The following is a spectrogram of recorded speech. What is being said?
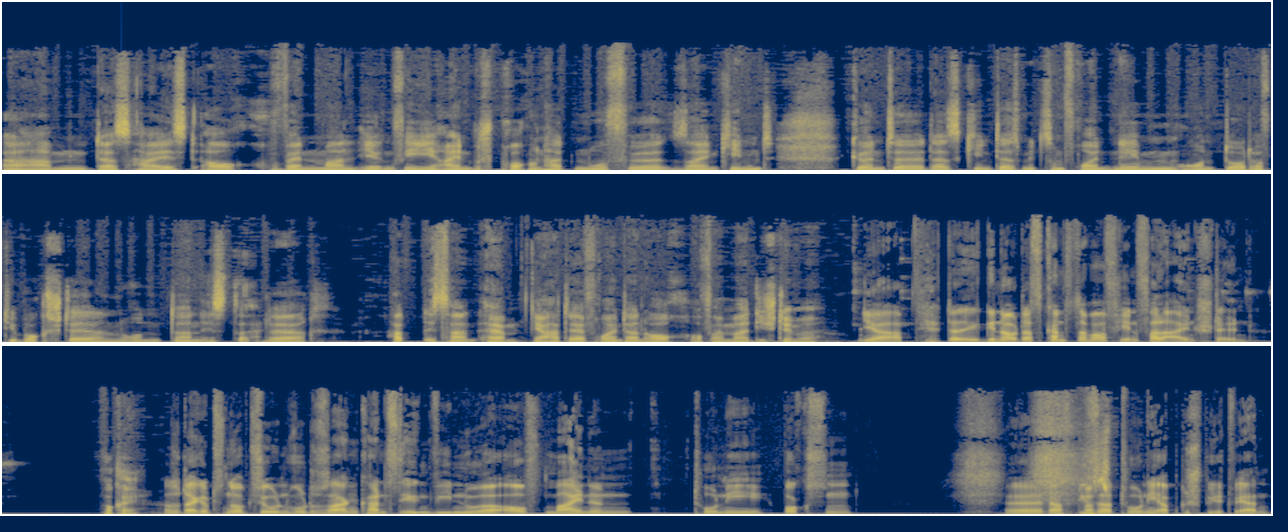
Ähm, das heißt, auch wenn man irgendwie einen besprochen hat, nur für sein Kind, könnte das Kind das mit zum Freund nehmen und dort auf die Box stellen und dann ist der hat ist dann, ähm, ja hat der Freund dann auch auf einmal die Stimme. Ja, da, genau, das kannst du aber auf jeden Fall einstellen. Okay. Also da gibt es eine Option, wo du sagen kannst, irgendwie nur auf meinen Tony-Boxen äh, darf dieser Tony abgespielt werden.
